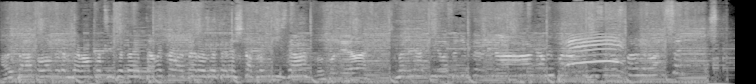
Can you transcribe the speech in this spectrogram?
A vypadá to velmi dobře, mám pocit, že to je daleko lépe rozjeté než ta první jízda. Rozhodně, ale jsme v nějakých 20 vteřinách a vypadá to, že se dostaneme 20.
